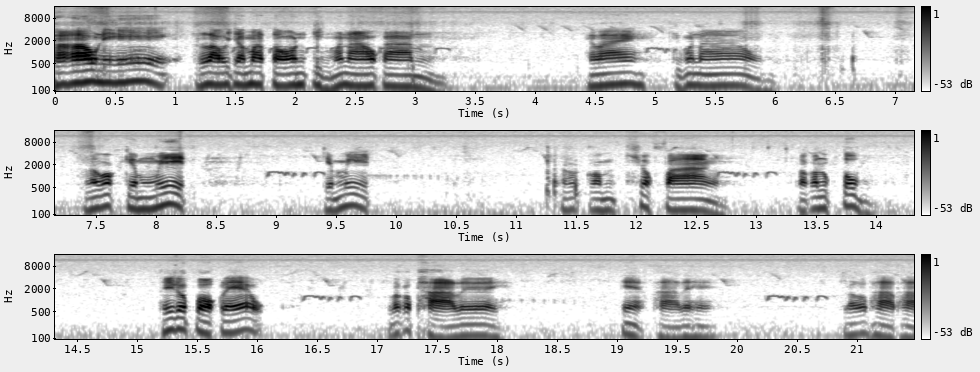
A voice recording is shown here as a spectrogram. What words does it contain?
ช้านี้เราจะมาตอนกิ่งมะนาวกันใช่ไหมกิ่งมะนาว แล้วก็เก็บมีด เก็บมีด แล้วก็กอมเชือกฟาง แล้วก็ลูกตุ้ม ทีนี้เราปอกแล้ว แล้วก็ผ่าเลย เนี่ยผ่าเลยฮะ แล้วก็ผ่าผ่า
